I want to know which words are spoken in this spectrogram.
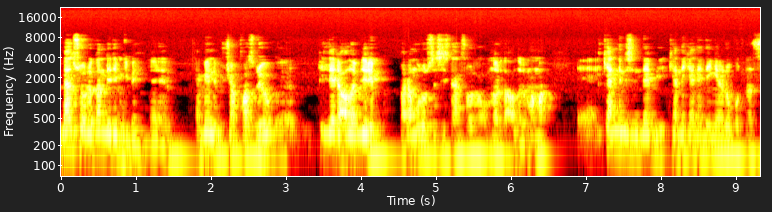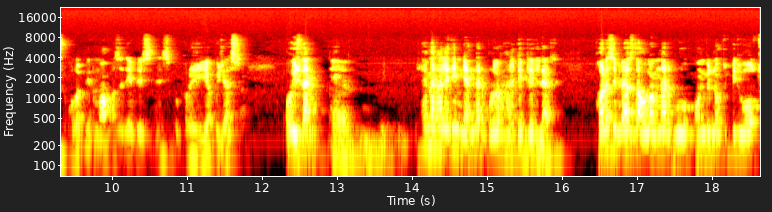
ben sonradan dediğim gibi e, benim de bütçem fazla yok. E, pilleri alabilirim. Param olursa sizden sonra onları da alırım ama e, kendinizin de bir kendi kendine dengeli robotunuz olabilir. Muhafaza edebilirsiniz. Bu projeyi yapacağız. O yüzden e, hemen halledeyim diyenler buradan halledebilirler. Parası biraz daha olanlar bu 11.1 volt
